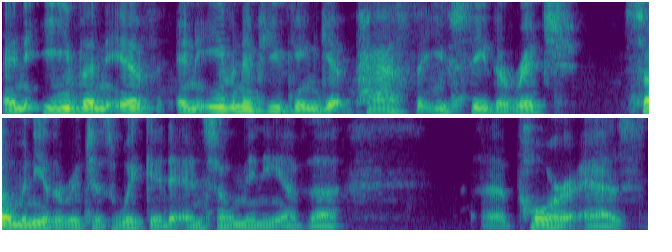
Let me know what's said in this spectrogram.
And even if and even if you can get past that, you see the rich. So many of the rich as wicked, and so many of the uh, poor as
